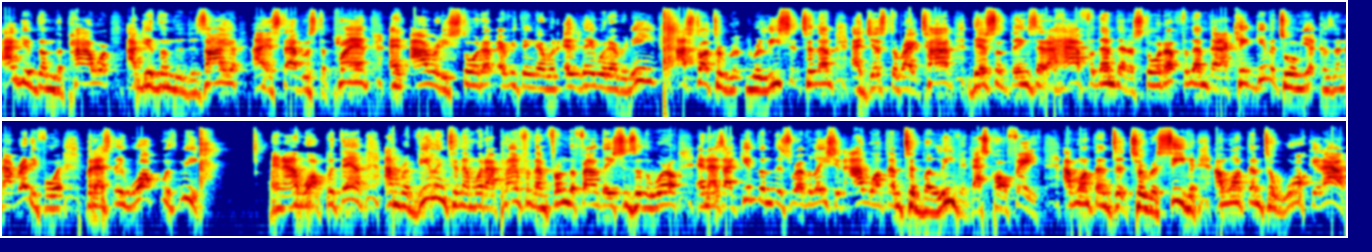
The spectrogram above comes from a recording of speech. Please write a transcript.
I give them the power. I give them the desire. I establish the plan, and I already stored up everything that would they would ever need. I start to re- release it to them at just the right time. There's some things that I have for them that are stored up for them that I can't give it to them yet because they're not ready for it. But as they walk with me, and I walk with them. I'm revealing to them what I plan for them from the foundations of the world. And as I give them this revelation, I want them to believe it. That's called faith. I want them to, to receive it. I want them to walk it out.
